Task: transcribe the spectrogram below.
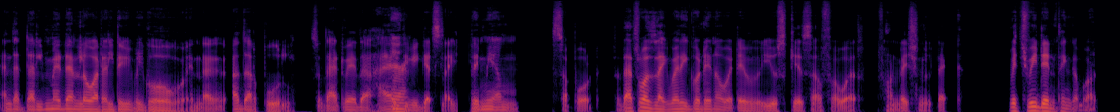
And that the mid and lower LTV will go in the other pool. So that way the higher Yeah. LTV gets like premium support. So that was like very good innovative use case of our foundational tech, which we didn't think about.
